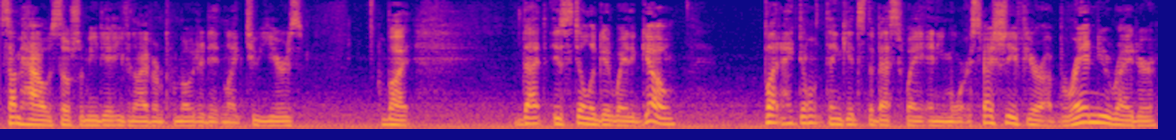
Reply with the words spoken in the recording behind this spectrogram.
somehow social media, even though I haven't promoted it in like two years. But that is still a good way to go but I don't think it's the best way anymore, especially if you're a brand new writer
